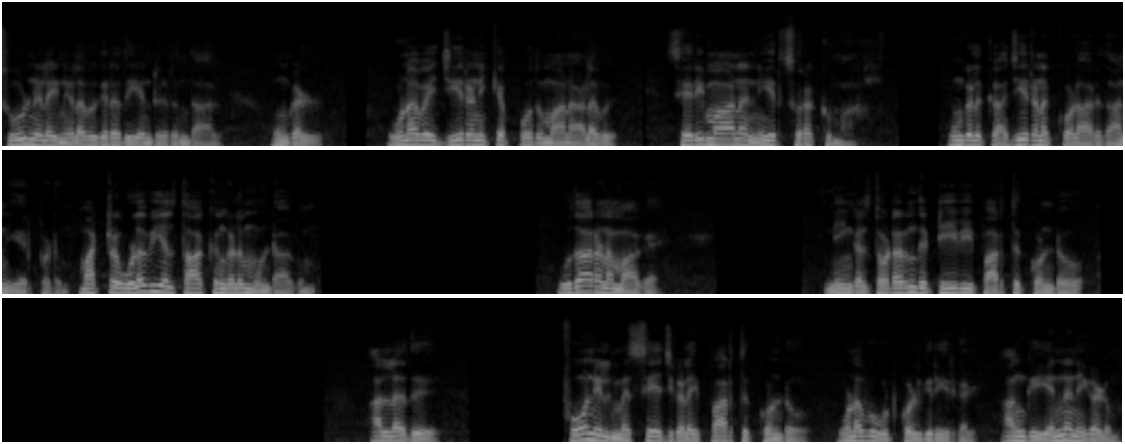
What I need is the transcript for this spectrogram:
சூழ்நிலை நிலவுகிறது என்றிருந்தால் உங்கள் உணவை ஜீரணிக்க போதுமான அளவு செரிமான நீர் சுரக்குமா? உங்களுக்கு அஜீரணக் கோளாறு தான் ஏற்படும். மற்ற உளவியல் தாக்கங்களும் உண்டாகும். உதாரணமாக நீங்கள் தொடர்ந்து டிவி பார்த்து கொண்டோ அல்லது ஃபோனில் மெசேஜ்களை பார்த்து கொண்டோ உணவு உட்கொள்கிறீர்கள். அங்கு என்ன நிகழும்?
